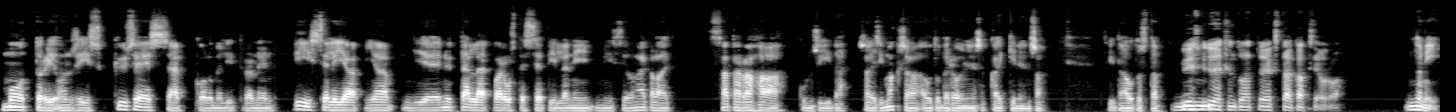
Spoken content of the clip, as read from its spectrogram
moottori on siis kyseessä, kolme litranen dieseli ja, ja, ja nyt tällä varustesetillä niin, niin se on aika lailla sata rahaa, kun siitä saisi maksaa autoveroinensa kaikkinensa siitä autosta. 99 902 euroa. No niin,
